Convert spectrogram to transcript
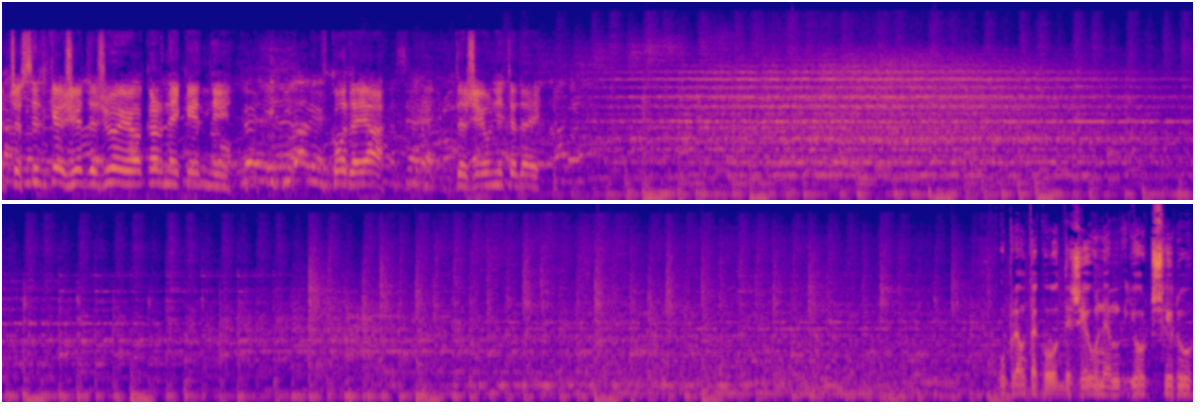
Čestitke že dežujejo kar nekaj dni. Tako da ja, deževni tedaj. V prav tako deževnem Yorkshiru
